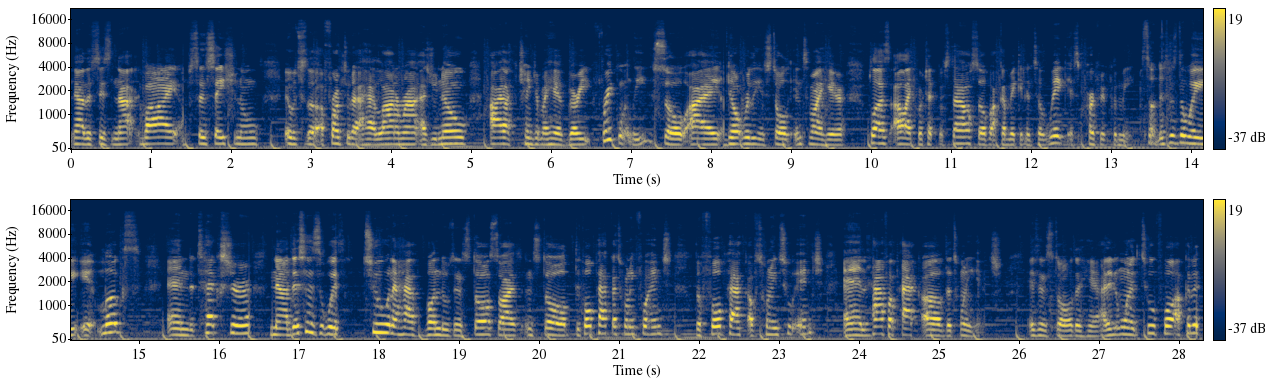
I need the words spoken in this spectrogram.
Now this is not by Sensationnel. It was a frontal that I had lying around. As you know, I like to change up my hair very frequently, so I don't really install it into my hair. Plus, I like protective style, so if I can make it into a wig, it's perfect for me. So this is the way it looks and the texture. Now this is with two and a half bundles installed. So I installed the full pack of 24 inch, the full pack of 22 inch, and half a pack of the 20 inch is installed in here. I didn't want it too full. I could have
